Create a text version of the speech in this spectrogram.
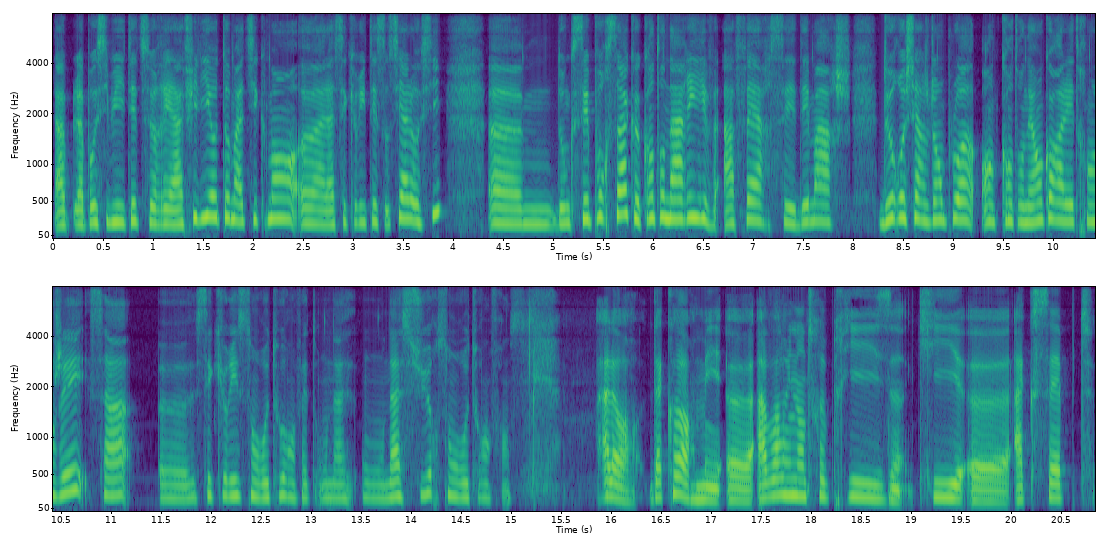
la, possibilité de se réaffilier automatiquement euh, à la sécurité sociale aussi. Euh, donc c'est pour ça que quand on arrive à faire ces démarches de recherche d'emploi quand on est encore à l'étranger, ça euh, sécurise son retour en fait. On assure son retour en France. Alors, d'accord, mais avoir une entreprise qui accepte,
